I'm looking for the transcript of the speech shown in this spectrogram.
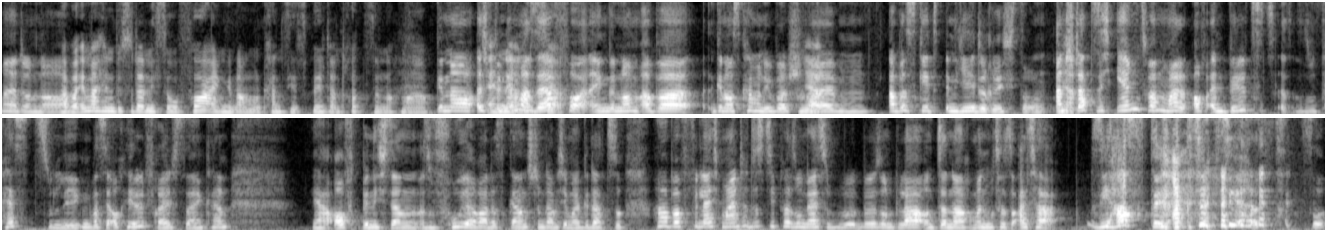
I don't know. Aber immerhin bist du dann nicht so voreingenommen und kannst dieses Bild dann trotzdem nochmal. Genau, ich ändern. bin immer sehr ja voreingenommen, aber genau, das kann man überschreiben. Ja. Aber es geht in jede Richtung. Anstatt ja. sich irgendwann mal auf ein Bild so festzulegen, was ja auch hilfreich sein kann, ja, oft bin ich dann, also früher war das ganz schlimm, da habe ich immer gedacht so, aber vielleicht meinte das die Person gar nicht so böse und bla und danach meine Mutter so, Alter, sie hasst dich, akzeptiert. so,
